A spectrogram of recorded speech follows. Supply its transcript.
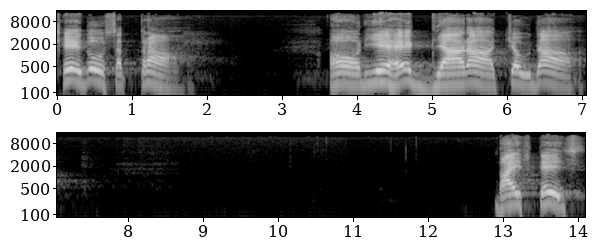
छे दो सत्रह। और ये है ग्यारह चौदह। बाईस तेईस।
